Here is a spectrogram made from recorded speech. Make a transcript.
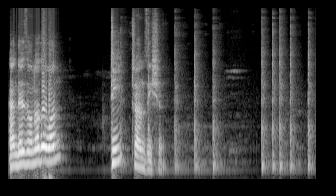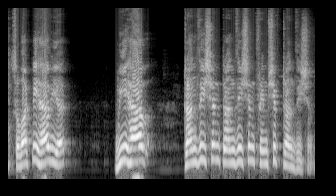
And there is another one T transition. So what we have here we have transition transition frame shift transition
